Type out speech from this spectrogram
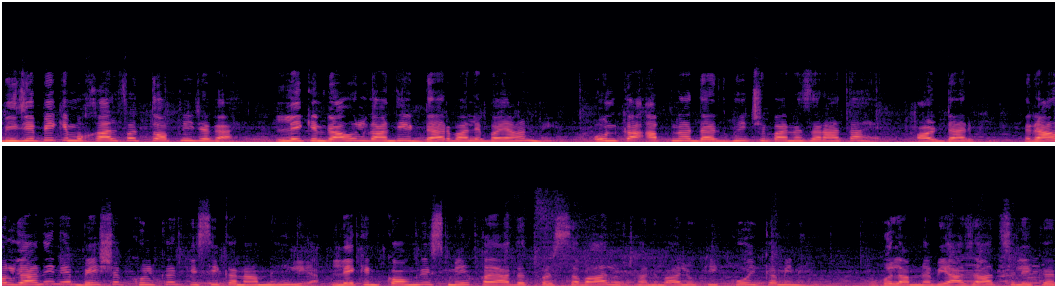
बीजेपी की मुखालफत तो अपनी जगह है, लेकिन राहुल गांधी डर वाले बयान में उनका अपना दर्द भी छिपा नज़र आता है और डर भी। राहुल गांधी ने बेशक खुलकर किसी का नाम नहीं लिया, लेकिन कांग्रेस में क्यादत पर सवाल उठाने वालों की कोई कमी नहीं। गुलाम नबी आज़ाद से लेकर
